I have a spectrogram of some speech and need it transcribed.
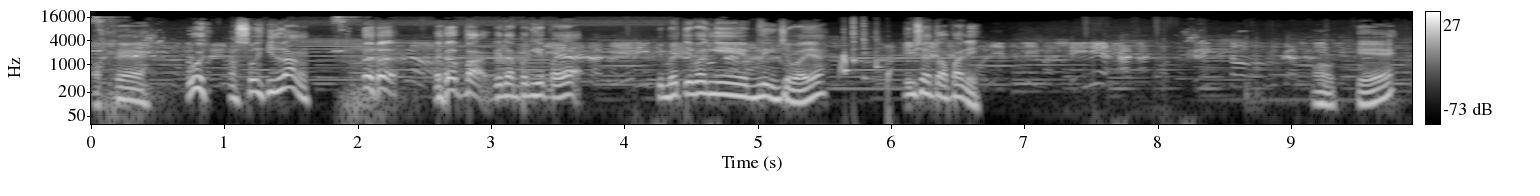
Oke. Wih, langsung hilang. Ayo Pak, kita pergi Pak ya. Tiba-tiba ngibling coba ya. Ini bisa tuh apa nih? Oke.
